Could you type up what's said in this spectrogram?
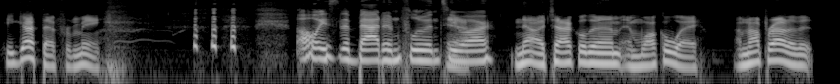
he got that from me Always the bad influence you are. Now i tackle them and walk away i'm not proud of it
